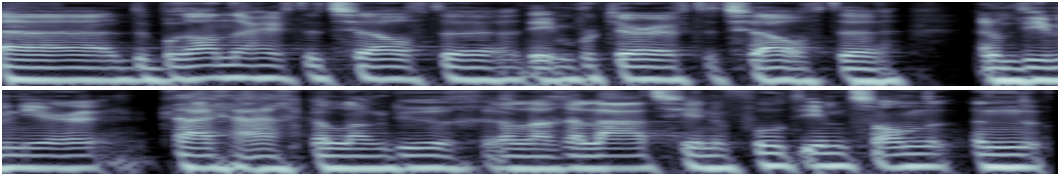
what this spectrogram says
Uh, de brander heeft hetzelfde, de importeur heeft hetzelfde. En op die manier krijg je eigenlijk een langdurige relatie. En dan voelt iemand, een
